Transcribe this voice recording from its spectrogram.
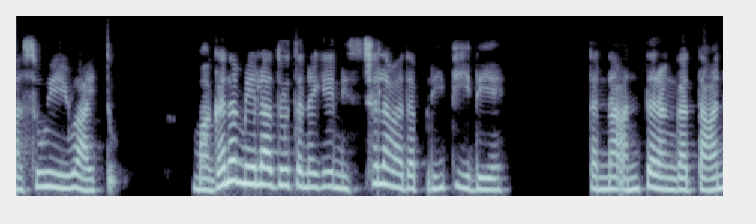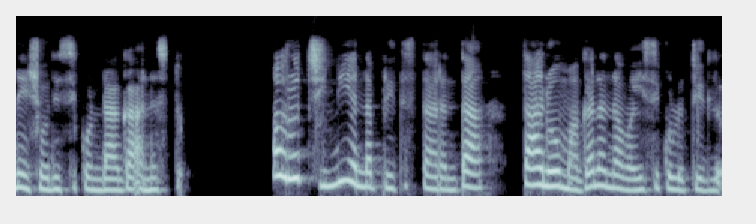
ಅಸೂಯೆಯೂ ಆಯಿತು. ಮಗನ ಮೇಲಾದರೂ ತನಗೆ ನಿಶ್ಚಲವಾದ ಪ್ರೀತಿ ಇದೆಯೇ? ತನ್ನ ಅಂತರಂಗ ತಾನೇ ಶೋಧಿಸಿಕೊಂಡಾಗ ಅನಿಸ್ತು ಅವರು ಚಿನ್ನಿಯನ್ನ ಪ್ರೀತಿಸ್ತಾರಂತ ತಾನು ಮಗನನ್ನ ವಹಿಸಿಕೊಳ್ಳುತ್ತಿದ್ಲು.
